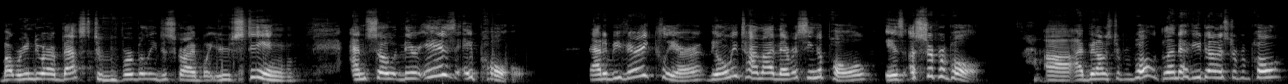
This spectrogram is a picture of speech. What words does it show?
but we're going to do our best to verbally describe what you're seeing. And so there is a pole. Now, to be very clear, the only time I've ever seen a pole is a stripper pole. Uh, I've been on a stripper pole. Glenda, have you done a stripper pole?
